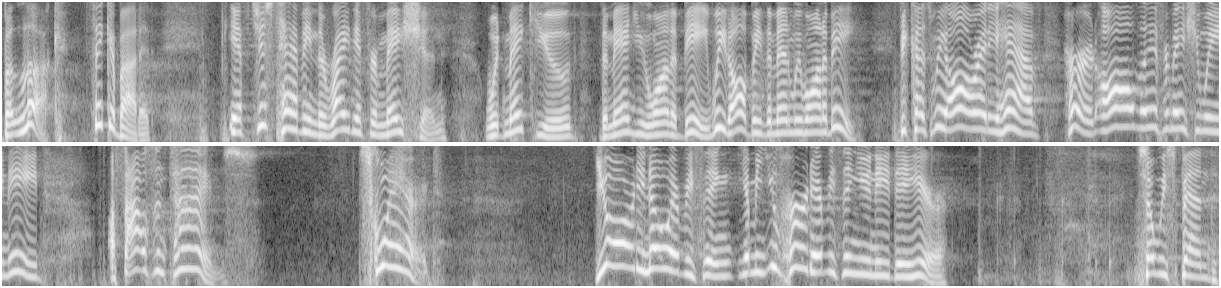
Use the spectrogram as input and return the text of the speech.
But look, think about it. If just having the right information would make you the man you want to be, we'd all be the men we want to be. Because we already have heard all the information we need a thousand times, squared. You already know everything. I mean, you've heard everything you need to hear. So we spend,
